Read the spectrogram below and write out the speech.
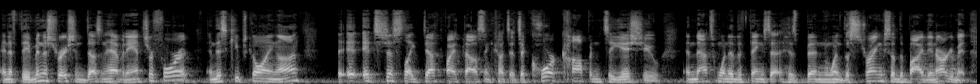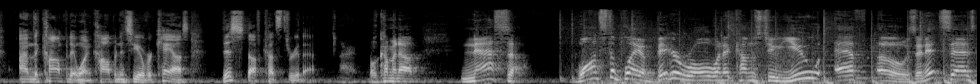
And if the administration doesn't have an answer for it, and this keeps going on, it, it's just like death by a thousand cuts. It's a core competency issue, and that's one of the things that has been one of the strengths of the Biden argument. I'm the competent one, competency over chaos. This stuff cuts through that. All right. Well, coming up, NASA wants to play a bigger role when it comes to UFOs. And it says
